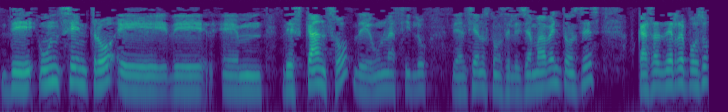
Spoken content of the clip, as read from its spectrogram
de un centro eh, de em, descanso, de un asilo de ancianos como se les llamaba entonces, casas de reposo,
